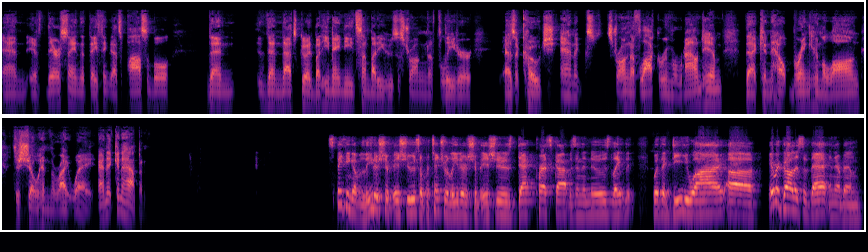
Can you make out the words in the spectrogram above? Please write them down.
And if they're saying that they think that's possible, then then that's good. But he may need somebody who's a strong enough leader as a coach and a strong enough locker room around him that can help bring him along to show him the right way. And it can happen. Speaking of leadership issues or potential leadership issues, Dak Prescott was in the news lately with a DUI. Uh, regardless of that, and there have been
